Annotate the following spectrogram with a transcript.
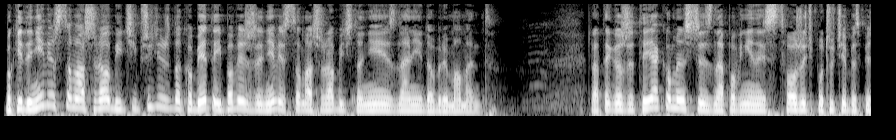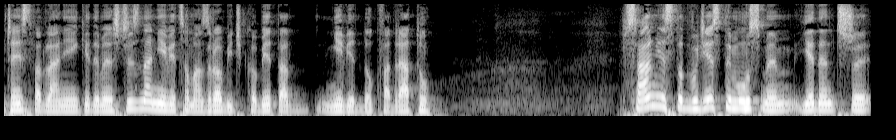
Bo kiedy nie wiesz, co masz robić i przyjdziesz do kobiety i powiesz, że nie wiesz, co masz robić, to nie jest dla niej dobry moment. Dlatego, że ty jako mężczyzna powinieneś stworzyć poczucie bezpieczeństwa dla niej. Kiedy mężczyzna nie wie, co ma zrobić, kobieta nie wie do kwadratu. W psalmie 128, 1, 3,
